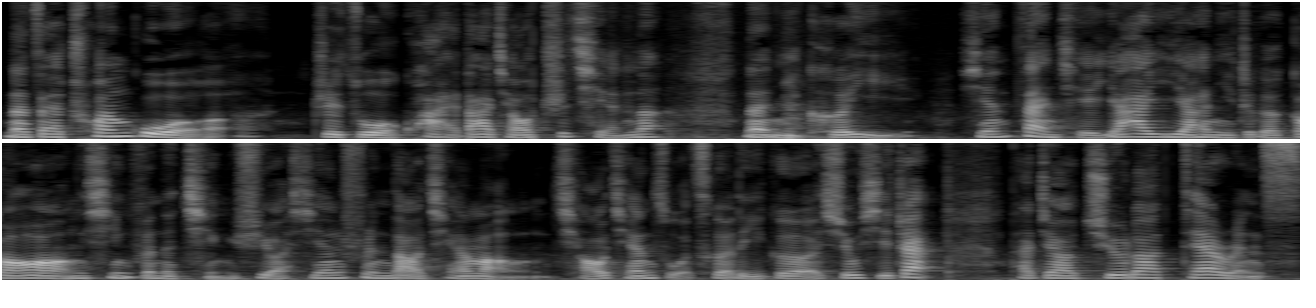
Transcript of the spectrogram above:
那在穿过这座跨海大桥之前呢，那你可以先暂且压一压你这个高昂兴奋的情绪啊，先顺道前往桥前左侧的一个休息站，它叫 Chula Terrace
